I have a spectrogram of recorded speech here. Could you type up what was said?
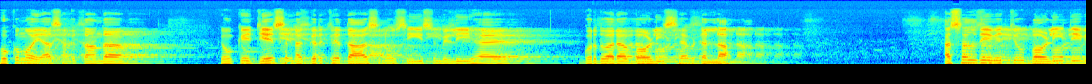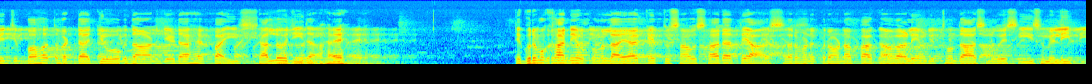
ਹੁਕਮ ਹੋਇਆ ਸੰਗਤਾਂ ਦਾ, ਕਿਉਂਕਿ ਜਿਸ ਨਗਰ 'ਚ ਦਾਸ ਨੂੰ ਸੀਸ ਮਿਲੀ ਹੈ, ਗੁਰਦੁਆਰਾ ਬੌਲੀ ਸਾਹਿਬ ਡੱਲਾ। ਅਸਲ ਦੇ ਵਿੱਚ ਉਹ ਬੌਲੀ ਦੇ ਵਿੱਚ ਬਹੁਤ ਵੱਡਾ ਯੋਗਦਾਨ ਜਿਹੜਾ ਹੈ ਭਾਈ ਸ਼ਾਲੋ ਜੀ ਦਾ ਹੈ। ਤੇ ਗੁਰਮੁਖਾਂ ਨੇ ਹੁਕਮ ਲਾਇਆ ਕਿ ਤੁਸੀਂ ਉਹ ਸਾਰਾ ਇਤਿਹਾਸ ਸਰਵਣ ਕਰਾਉਣਾ ਭਾਗਾਂ ਵਾਲੇ ਹੋ ਜਿੱਥੋਂ ਦਾਸ ਨੂੰ ਇਹ ਸੀਸ ਮਿਲੀ।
